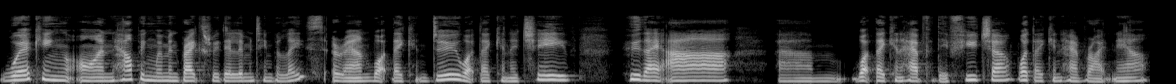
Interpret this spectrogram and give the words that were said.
working on helping women break through their limiting beliefs around what they can do, what they can achieve, who they are, um, what they can have for their future, what they can have right now.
